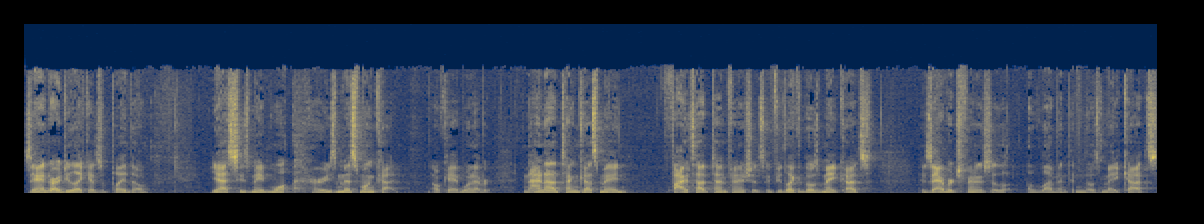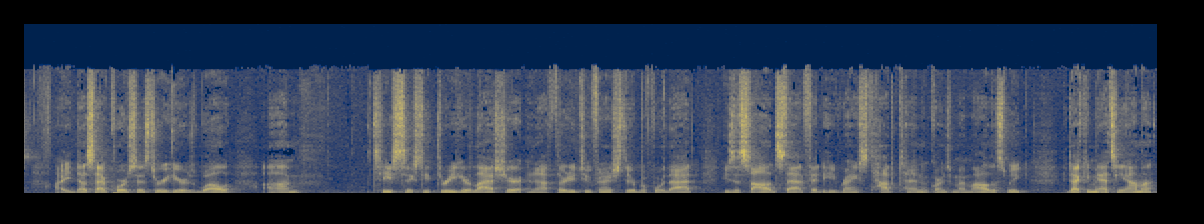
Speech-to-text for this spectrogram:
Xander, I do like as a play though. Yes, he's made one or he's missed one cut. Okay, whatever. Nine out of ten cuts made, five top ten finishes. If you look at those made cuts, his average finish is 11th in those made cuts. Uh, he does have course history here as well. Um, T63 here last year and a 32 finish the year before that. He's a solid stat fit. He ranks top 10 according to my model this week. Hideki Matsuyama,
